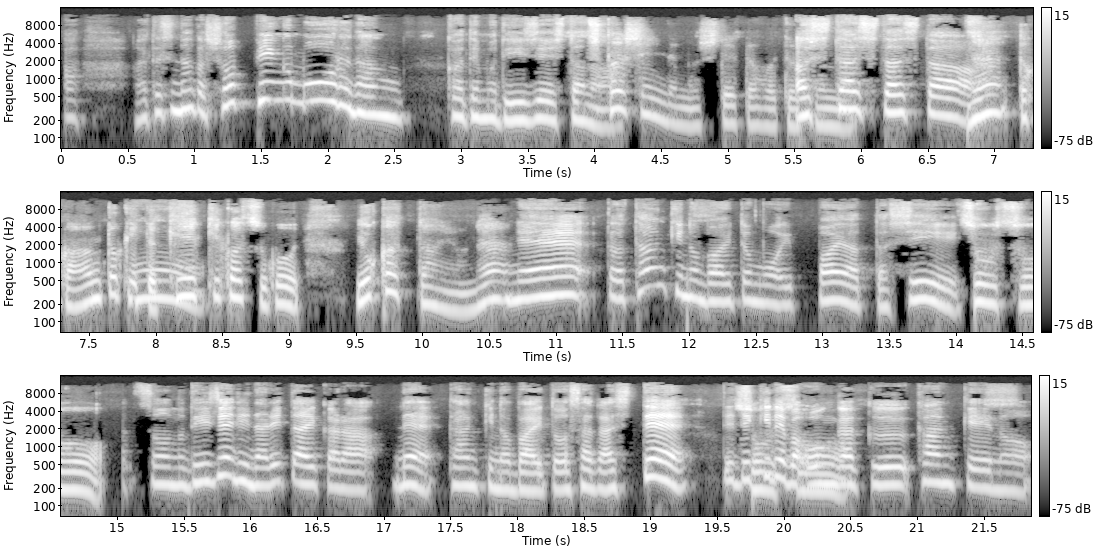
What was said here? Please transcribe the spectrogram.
あ、私なんかショッピングモールなんかでも DJ したな。スタシンでもしてた私も。あ、したしたした。ね。だからあの時ってうん景気がすごい良かったんよね。ねだから短期のバイトもいっぱいあったし、そうそその DJ になりたいからね、短期のバイトを探して、で、できれば音楽関係の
